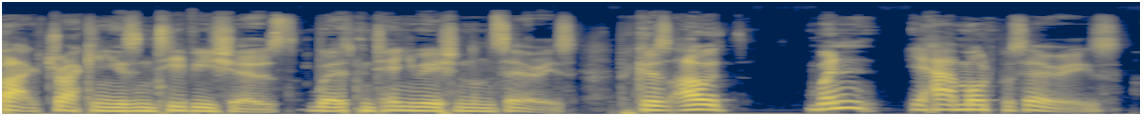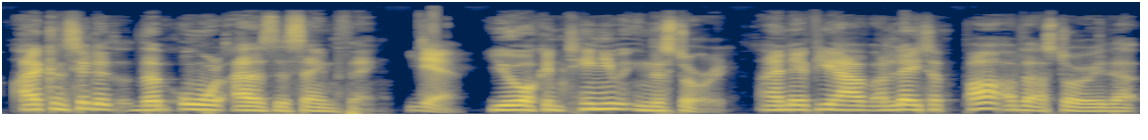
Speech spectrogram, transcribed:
backtracking is in TV shows where it's continuation on series because I would when you have multiple series, I consider them all as the same thing. Yeah, You are continuing the story, and if you have a later part of that story that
